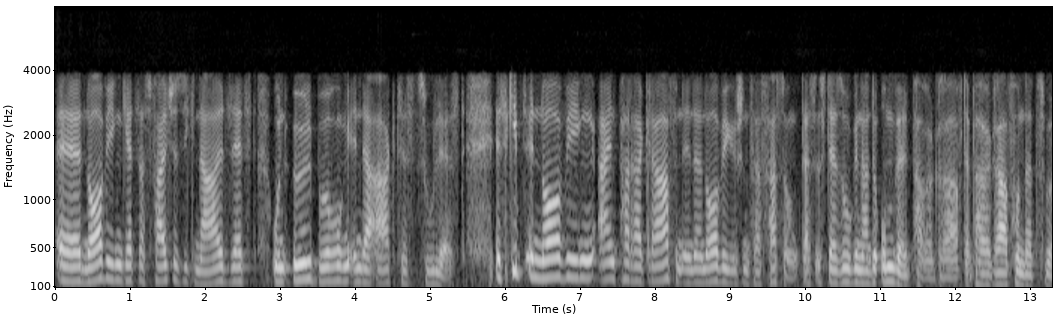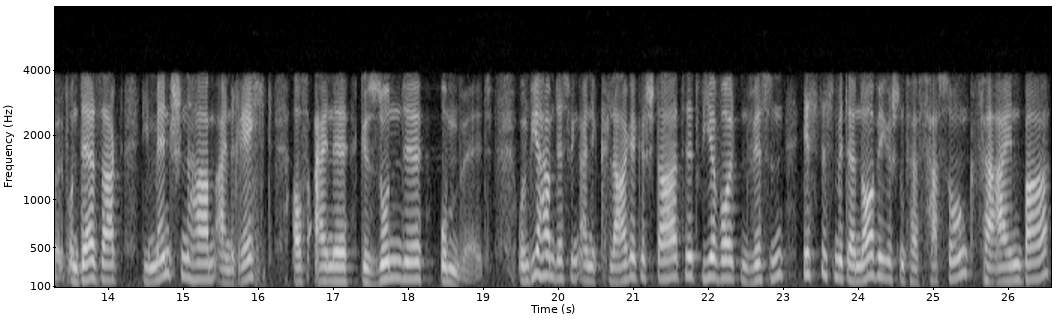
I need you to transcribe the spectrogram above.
äh, Norwegen jetzt das falsche Signal setzt und Ölbohrungen in der Arktis zulässt. Es gibt in Norwegen einen Paragraphen in der norwegischen Verfassung. Das ist der sogenannte sogenannte Umweltparagraph, der Paragraph 112. Und der sagt, die Menschen haben ein Recht auf eine gesunde Umwelt. Und wir haben deswegen eine Klage gestartet. Wir wollten wissen, ist es mit der norwegischen Verfassung vereinbar,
